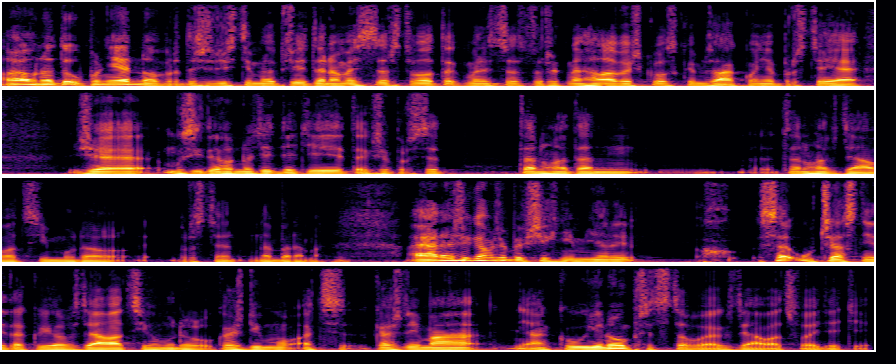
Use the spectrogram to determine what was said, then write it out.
Ale ono je to úplně jedno, protože když s tímhle přijete na ministerstvo, tak ministerstvo řekne, hele, ve školském zákoně prostě je, že musíte hodnotit děti, takže prostě tenhle ten, tenhle vzdělávací model prostě nebereme. A já neříkám, že by všichni měli se účastnit takového vzdělávacího modelu. Každému, ať každý má nějakou jinou představu, jak vzdělávat svoje děti.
